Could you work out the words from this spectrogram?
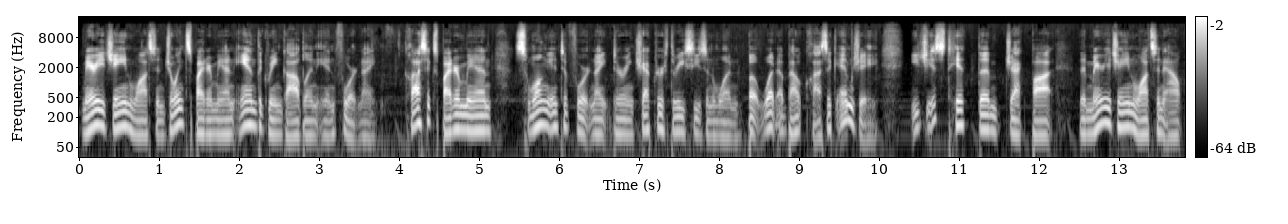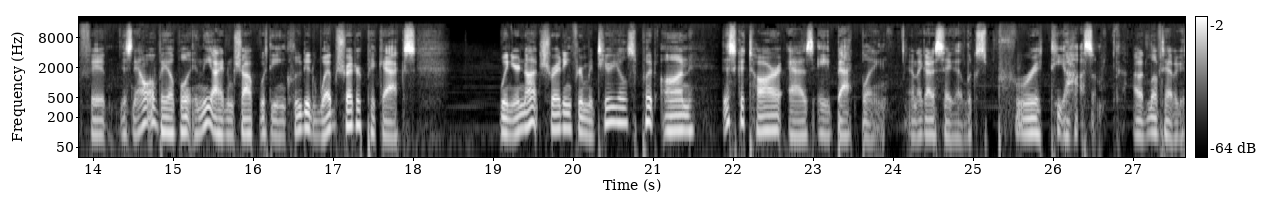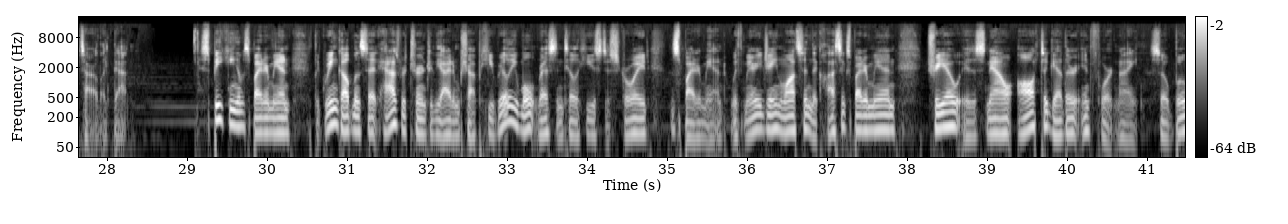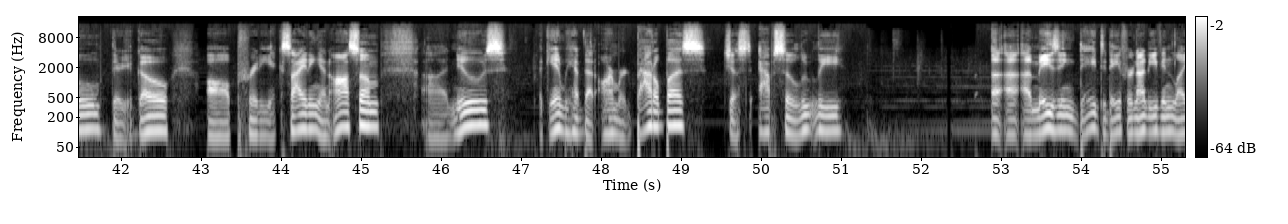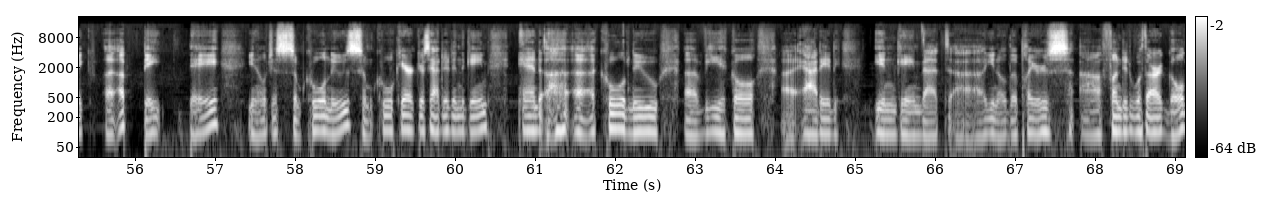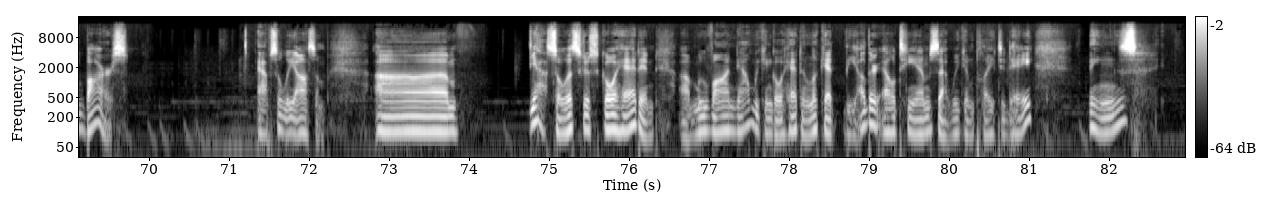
Mary Jane Watson joined Spider Man and the Green Goblin in Fortnite. Classic Spider Man swung into Fortnite during Chapter 3, Season 1, but what about Classic MJ? You just hit the jackpot. The Mary Jane Watson outfit is now available in the item shop with the included Web Shredder pickaxe. When you're not shredding for materials, put on this guitar as a back bling. And I gotta say, that looks pretty awesome. I would love to have a guitar like that. Speaking of Spider Man, the Green Goblin set has returned to the item shop. He really won't rest until he's destroyed the Spider Man. With Mary Jane Watson, the classic Spider Man trio is now all together in Fortnite. So, boom, there you go. All pretty exciting and awesome. Uh, news again, we have that armored battle bus. Just absolutely a, a amazing day today for not even like an update day. You know, just some cool news, some cool characters added in the game, and a, a cool new uh, vehicle uh, added in game that uh, you know the players uh, funded with our gold bars. Absolutely awesome. Um, yeah, so let's just go ahead and uh, move on. Now we can go ahead and look at the other LTM's that we can play today. Things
